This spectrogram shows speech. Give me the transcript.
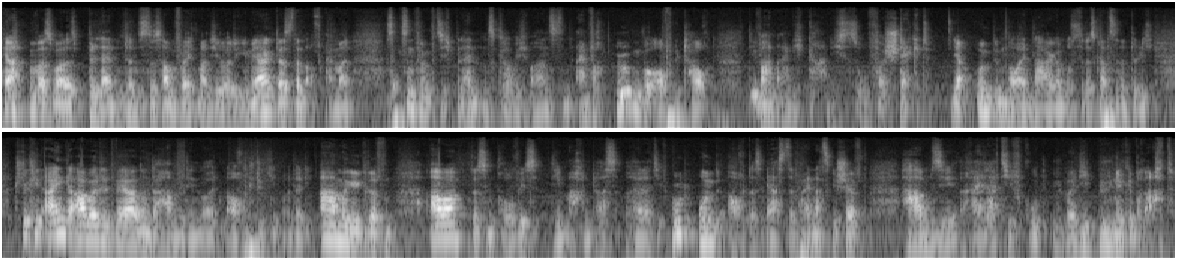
der, was war das, Blendens. Das haben vielleicht manche Leute gemerkt, dass dann auf einmal 56 Blendens, glaube ich, waren es, sind einfach irgendwo aufgetaucht. Die waren eigentlich gar nicht so versteckt. Ja, und im neuen Lager musste das Ganze natürlich ein Stückchen eingearbeitet werden und da haben wir den Leuten auch ein Stückchen unter die Arme gegriffen. Aber das sind Profis, die machen das relativ gut und auch das erste Weihnachtsgeschäft haben sie relativ gut über die Bühne gebracht.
